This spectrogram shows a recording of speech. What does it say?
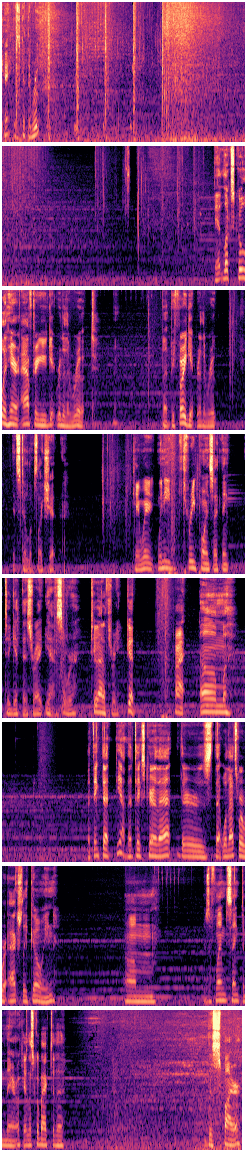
Okay, let's get the root. It looks cool in here after you get rid of the root. But before you get rid of the root, it still looks like shit. Okay, we we need three points, I think, to get this, right? Yeah, so we're two out of three. Good. Alright. Um I think that yeah, that takes care of that. There's that well that's where we're actually going. Um there's a flame sanctum there. Okay, let's go back to the the spire.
